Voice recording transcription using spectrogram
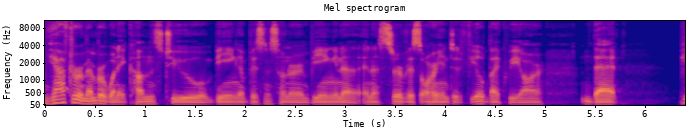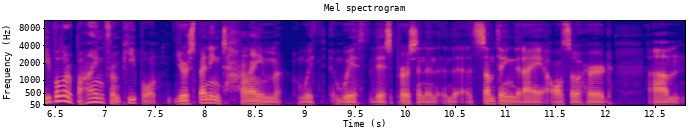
you have to remember when it comes to being a business owner and being in a, in a service oriented field like we are, that people are buying from people. You're spending time with with this person, and it's something that I also heard um,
